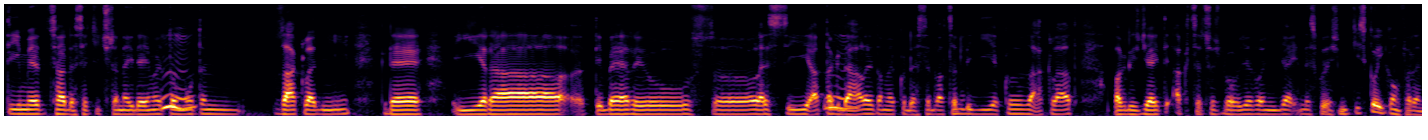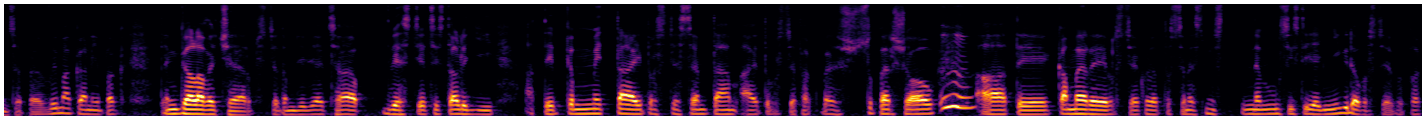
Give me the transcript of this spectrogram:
tým je třeba desetičlenej, dejme Mm. tomu, ten základní, kde je Jíra, Tiberius, Lesí a tak Mm. dále, tam jako 10-20 lidí jako základ. A pak když dělají ty akce, což bylo vidět, oni dělají neskutečný tiskový konference, vymakaný, pak ten gala večer, prostě tam dělají třeba 200-300 lidí a ty kmitaj prostě sem tam a je to prostě fakt super show Mhm. a ty kamery, prostě jako to se nesmí, nemusí stydět nikdo, prostě jako pak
